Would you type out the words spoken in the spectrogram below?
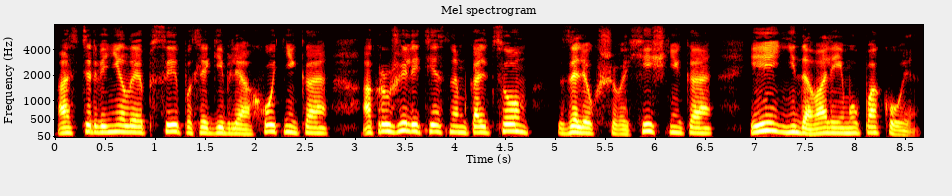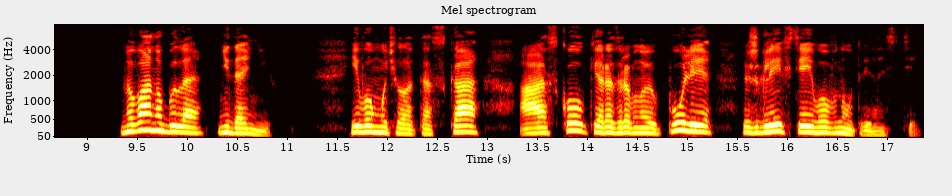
а стервенелые псы после гибели охотника окружили тесным кольцом залегшего хищника и не давали ему покоя. Но Вану было не до них. Его мучила тоска, а осколки разрывной пули жгли все его внутренности.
